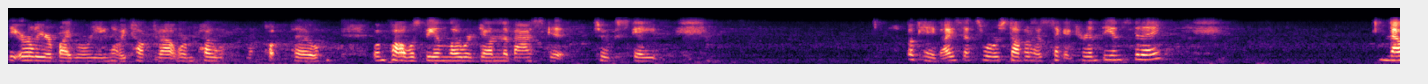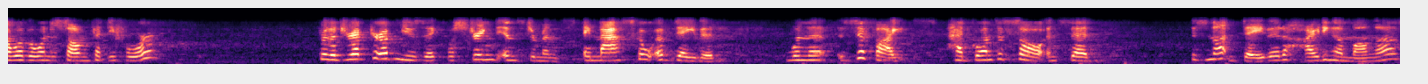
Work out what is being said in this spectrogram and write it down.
the earlier Bible reading that we talked about when Paul, Paul, when Paul was being lowered down in the basket to escape. Okay, guys, that's where we're stopping with Second Corinthians today. Now we'll go into Psalm 54. For the director of music with stringed instruments, a maskil of David, when the Ziphites had gone to Saul and said, is not David hiding among us?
